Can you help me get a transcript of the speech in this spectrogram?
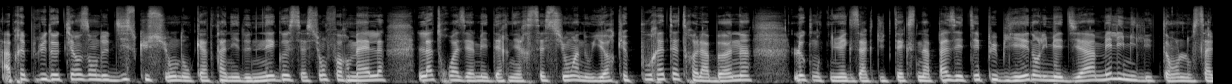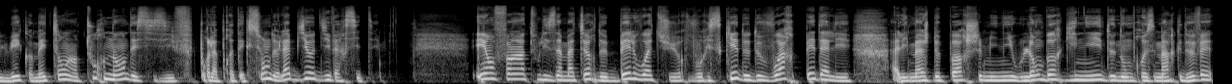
Après plus de 15 ans de discussions, dont 4 années de négociations formelles, la troisième et dernière session à New York pourrait être la bonne. Le contenu exact du texte n'a pas été publié dans l'immédiat, mais les militants l'ont salué comme étant un tournant décisif pour la protection de la biodiversité. Et enfin, à tous les amateurs de belles voitures, vous risquez de devoir pédaler. À l'image de Porsche, Mini ou Lamborghini, de nombreuses marques de,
